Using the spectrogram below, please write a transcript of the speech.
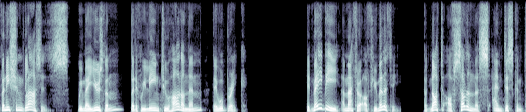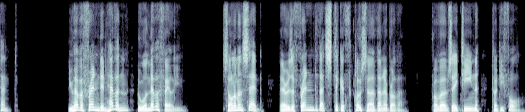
Venetian glasses. We may use them, but if we lean too hard on them, they will break. It may be a matter of humility, but not of sullenness and discontent. You have a friend in heaven who will never fail you. Solomon said, There is a friend that sticketh closer than a brother. Proverbs 18:24.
